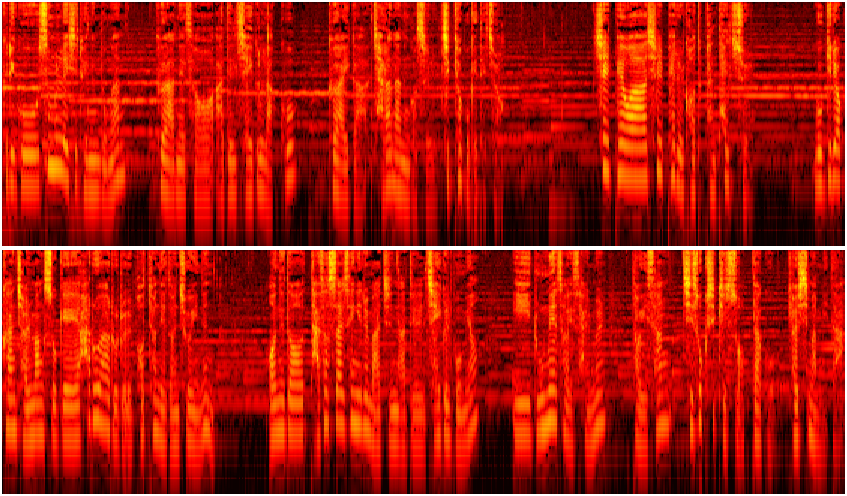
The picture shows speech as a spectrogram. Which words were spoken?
그리고 24이 되는 동안 그 안에서 아들 잭을 낳고 그 아이가 자라나는 것을 지켜보게 되죠. 실패와 실패를 거듭한 탈출. 무기력한 절망 속에 하루하루를 버텨내던 조이는 어느덧 다섯 살 생일을 맞은 아들 잭을 보며 이 룸에서의 삶을 더 이상 지속시킬 수 없다고 결심합니다.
